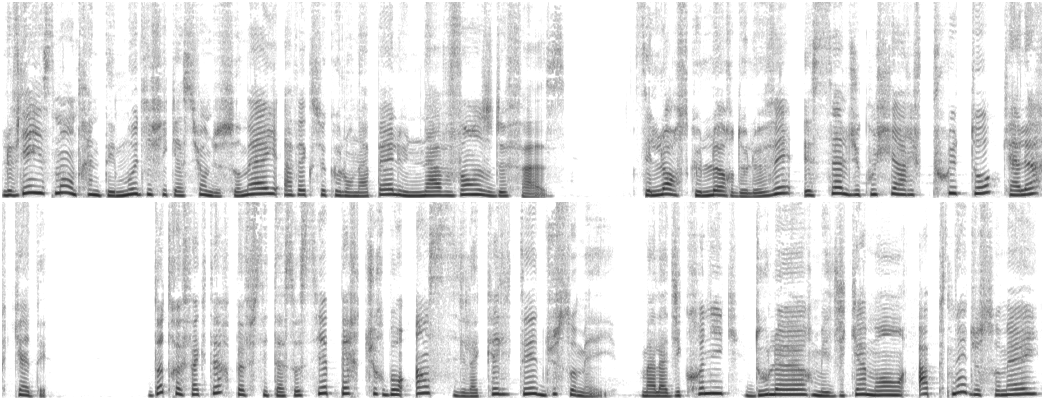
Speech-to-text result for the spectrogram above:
Le vieillissement entraîne des modifications du sommeil avec ce que l'on appelle une avance de phase c'est lorsque l'heure de lever et celle du coucher arrivent plus tôt qu'à l'heure cadet. D'autres facteurs peuvent s'y associer, perturbant ainsi la qualité du sommeil. Maladies chroniques, douleurs, médicaments, apnée du sommeil,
